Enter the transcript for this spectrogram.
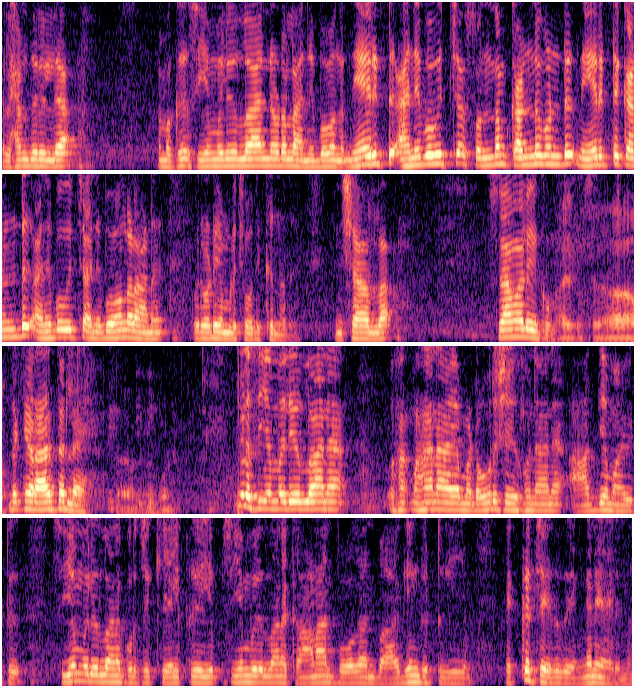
അലഹമില്ല നമുക്ക് സി എം വലിയുള്ളതിനോടുള്ള അനുഭവങ്ങൾ. നേരിട്ട് അനുഭവിച്ച സ്വന്തം കണ്ണുകൊണ്ട് നേരിട്ട് കണ്ട് അനുഭവിച്ച അനുഭവങ്ങളാണ് ഇവരോട് നമ്മൾ ചോദിക്കുന്നത്. ഇൻഷാ അല്ലാ അസ്സാം വലൈക്കും ഇതൊക്കെ റായത്തല്ലേ? നിങ്ങൾ സി എം വലിയുള്ളാനെ മഹാനായ മടൂർ ഷെയ്ഖുനാനെ ആദ്യമായിട്ട് സി എം വലിയുള്ളാനെ കുറിച്ച് കേൾക്കുകയും സി എം വലിയുള്ളാനെ കാണാൻ പോകാൻ ഭാഗ്യം കിട്ടുകയും ഒക്കെ ചെയ്തത് എങ്ങനെയായിരുന്നു?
